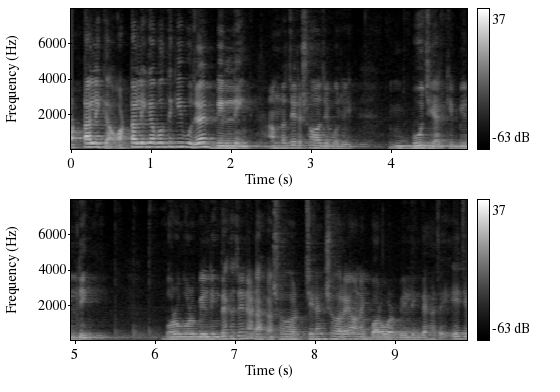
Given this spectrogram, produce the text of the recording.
অট্টালিকা অট্টালিকা বলতে কি বোঝায়? বিল্ডিং। আমরা যেটা সহজে বলি, বুঝি আর কি, বিল্ডিং। বড় বড় বিল্ডিং দেখা যায় না? ঢাকা শহর চিরাং শহরে অনেক বড় বড় বিল্ডিং দেখা যায়। এই যে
